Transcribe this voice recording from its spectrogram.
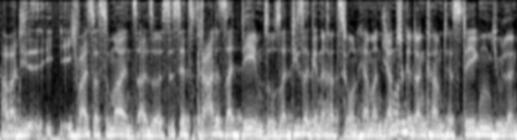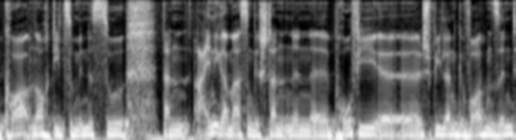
aber die, ich weiß, was du meinst. Also es ist jetzt gerade seitdem, so seit dieser Generation, Hermann Janschke, dann kam Testegen, Julian Korb noch, die zumindest zu dann einigermaßen gestandenen äh, Profispielern äh, geworden sind,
